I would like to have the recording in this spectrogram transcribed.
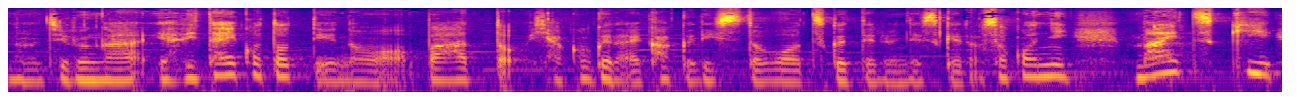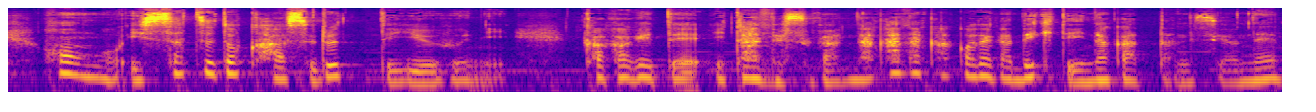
あの自分がやりたいことっていうのをバーッと100個ぐらい書くリストを作ってるんですけどそこに毎月本を1冊読破するっていうふうに掲げていたんですがなかなかこれができていなかったんですよね。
